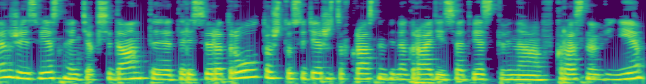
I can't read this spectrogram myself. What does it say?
Также известны антиоксиданты, это ресвератрол, то, что содержится в красном винограде и, соответственно, в красном вине.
